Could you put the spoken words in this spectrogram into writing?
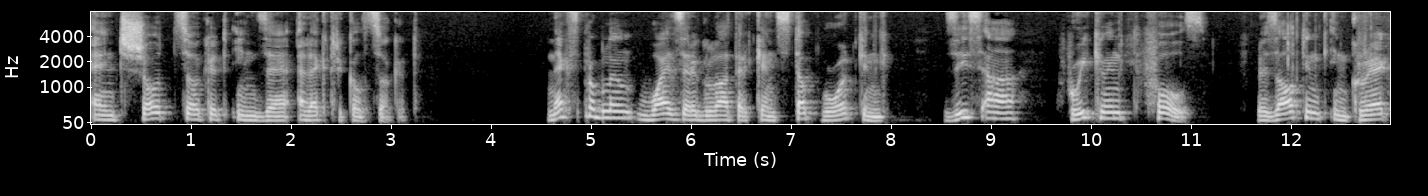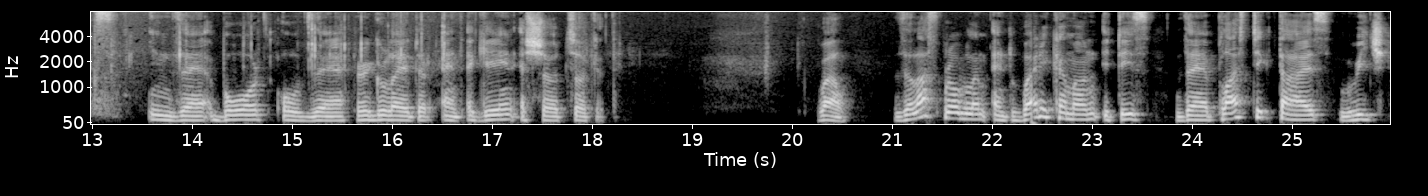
and short circuit in the electrical circuit. Next problem why the regulator can stop working. These are frequent faults, resulting in cracks in the board of the regulator and again a short circuit. Well, the last problem and very common it is the plastic ties which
